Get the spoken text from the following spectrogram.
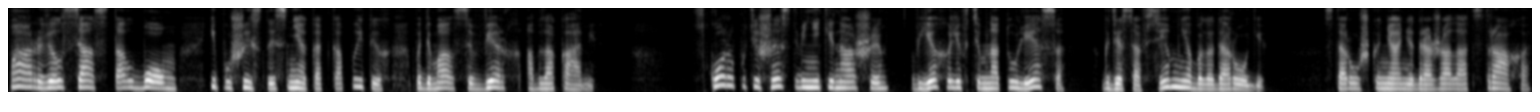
пар велся столбом, и пушистый снег от копыт их подымался вверх облаками. Скоро путешественники наши въехали в темноту леса, где совсем не было дороги. Старушка-няня дрожала от страха,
